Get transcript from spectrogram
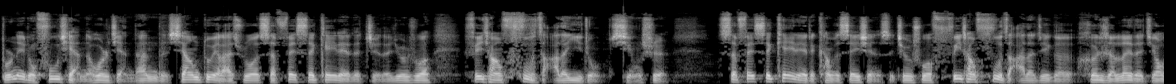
不是那种肤浅的或者简单的，相对来说，sophisticated 指的就是说非常复杂的一种形式。Sophisticated conversations 就是说非常复杂的这个和人类的交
